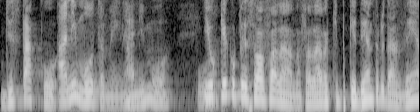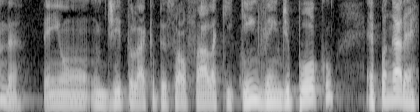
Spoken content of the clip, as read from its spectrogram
destacou. Animou também, né? Animou. E o que, que o pessoal falava? Falava que porque dentro da venda tem um, um dito lá que o pessoal fala que quem vende pouco é pangaré.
